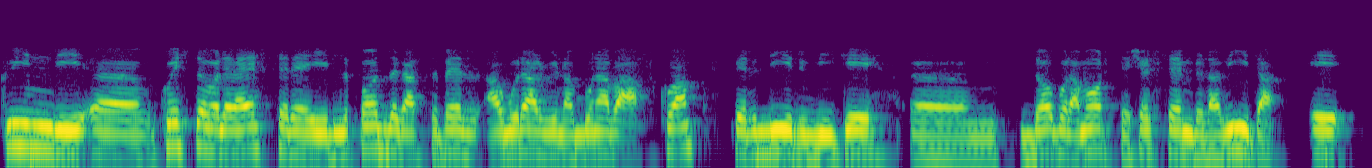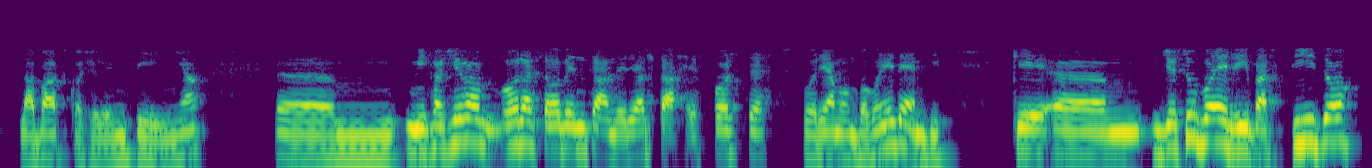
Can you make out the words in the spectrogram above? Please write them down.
quindi eh, questo voleva essere il podcast per augurarvi una buona Pasqua, per dirvi che ehm, dopo la morte c'è sempre la vita e la Pasqua ce lo insegna. Ehm, mi faceva, ora stavo pensando in realtà, e forse sforiamo un po' con i tempi, che ehm, Gesù poi è ripartito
